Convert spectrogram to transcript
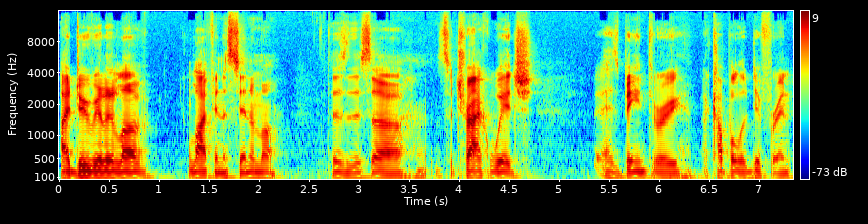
I do really love Life in a Cinema. There's this uh, it's a track which has been through a couple of different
